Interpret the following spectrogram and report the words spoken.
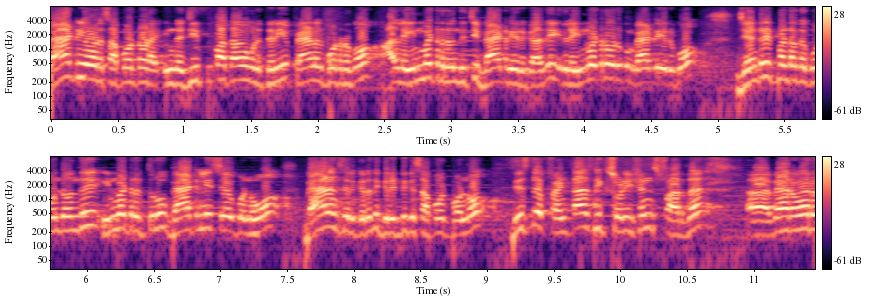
பேட்டரியோட சப்போர்ட்டோட இந்த ஜிப் பார்த்தாவே உங்களுக்கு தெரியும் பேனல் போட்டிருக்கோம். அதுல இன்வெர்டர் இருந்துச்சு பேட்டரி இருக்காது. இதுல இன்வெர்டர் இருக்கும் பேட்டரி இருக்கும். ஜென்ரேட் பண்றதை கொண்டு வந்து இன்வெர்டர் த்ரூ பேட்டரியும் சேவ் பண்ணுவோம். பேலன்ஸ் இருக்கிறது கிரிட்டுக்கு சப்போர்ட் பண்ணும். This the fantastic solutions for the வேற வேற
